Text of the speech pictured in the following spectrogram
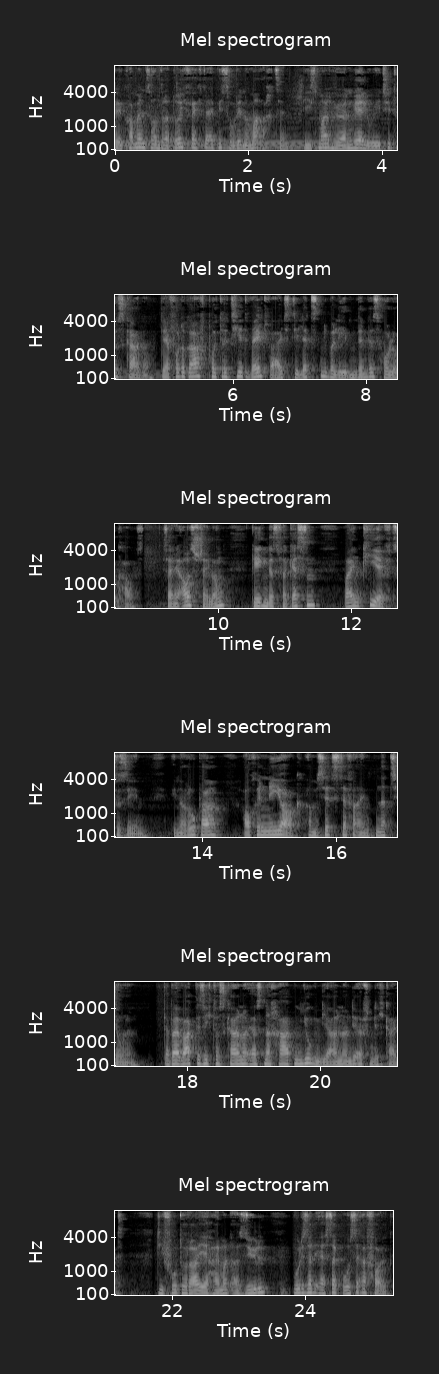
willkommen zu unserer Durchfechter-Episode Nummer 18. Diesmal hören wir Luigi Toscano. Der Fotograf porträtiert weltweit die letzten Überlebenden des Holocaust. Seine Ausstellung Gegen das Vergessen war in Kiew zu sehen, in Europa, auch in New York am Sitz der Vereinten Nationen. Dabei wagte sich Toscano erst nach harten Jugendjahren an die Öffentlichkeit. Die Fotoreihe Heimat Asyl wurde sein erster großer Erfolg.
